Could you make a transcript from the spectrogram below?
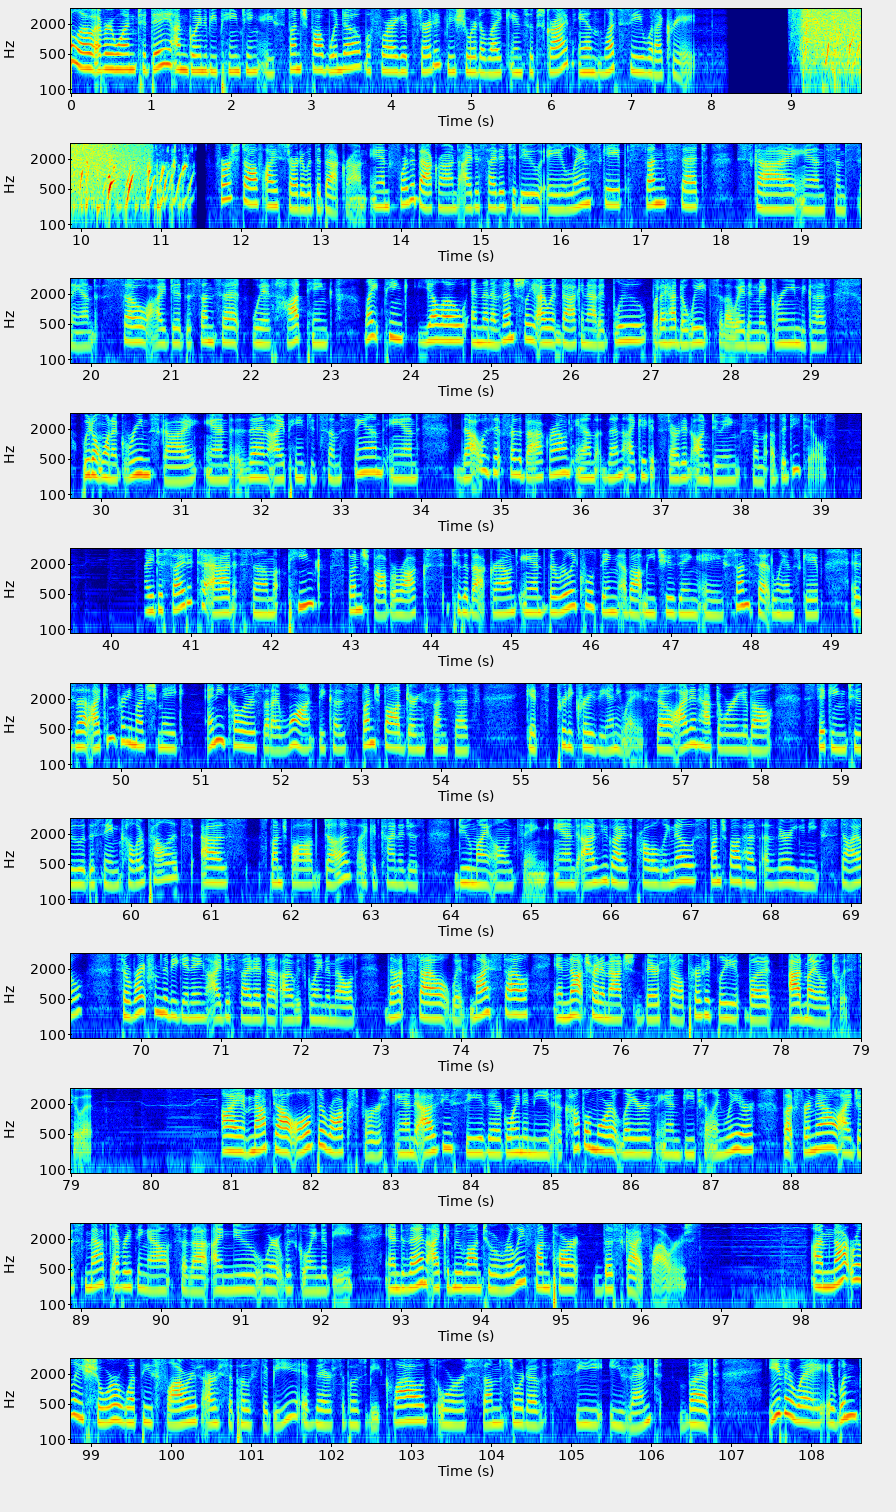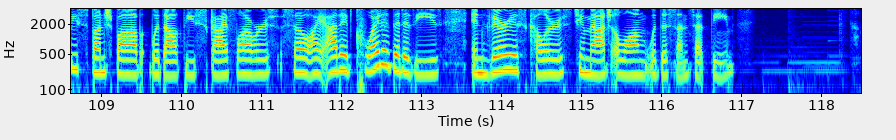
Hello everyone, today I'm going to be painting a SpongeBob window. Before I get started, be sure to like and subscribe and let's see what I create. First off, I started with the background, and for the background, I decided to do a landscape, sunset, sky, and some sand. So I did the sunset with hot pink, light pink, yellow, and then eventually I went back and added blue, but I had to wait so that way I didn't make green because we don't want a green sky. And then I painted some sand, and that was it for the background. And then I could get started on doing some of the details. I decided to add some pink SpongeBob rocks to the background and the really cool thing about me choosing a sunset landscape is that I can pretty much make any colors that I want because SpongeBob during sunsets gets pretty crazy anyway. So I didn't have to worry about sticking to the same color palettes as SpongeBob does. I could kind of just do my own thing. And as you guys probably know, SpongeBob has a very unique style. So right from the beginning, I decided that I was going to meld that style with my style and not try to match their style perfectly, but add my own twist to it. I mapped out all of the rocks first and as you see they're going to need a couple more layers and detailing later but for now I just mapped everything out so that I knew where it was going to be and then I could move on to a really fun part, the sky flowers. I'm not really sure what these flowers are supposed to be, if they're supposed to be clouds or some sort of sea event, but Either way, it wouldn't be SpongeBob without these sky flowers, so I added quite a bit of these in various colors to match along with the sunset theme.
